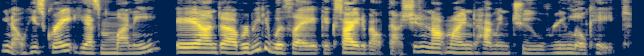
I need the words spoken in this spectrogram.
you know, he's great. He has money. And uh, Rabidi was like excited about that. She did not mind having to relocate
